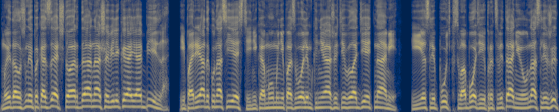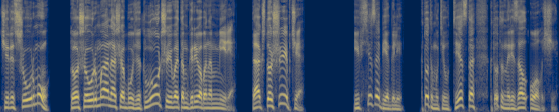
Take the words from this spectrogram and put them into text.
Мы должны показать, что Орда наша велика и обильна, и порядок у нас есть, и никому мы не позволим княжить и владеть нами. И если путь к свободе и процветанию у нас лежит через шаурму, то шаурма наша будет лучшей в этом грёбаном мире. Так что шибче!» И все забегали. Кто-то мутил тесто, кто-то нарезал овощи.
